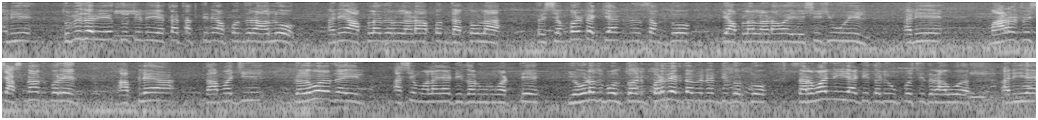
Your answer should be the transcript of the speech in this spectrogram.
आणि तुम्ही जर एकजुटीने एका ताकदीने आपण जर आलो आणि आपला जर लढा आपण दाखवला तर शंभर टक्क्यानं सांगतो की आपला लढावा यशस्वी होईल. आणि महाराष्ट्र शासनापर्यंत आपल्या कामाची कळवळ जाईल असे मला या ठिकाणून वाटते. एवढंच बोलतो आणि परत एकदा विनंती करतो सर्वांनी या ठिकाणी उपस्थित राहावं आणि हे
